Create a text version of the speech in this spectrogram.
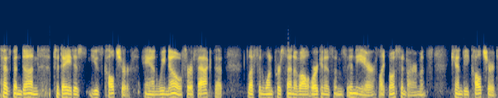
has been done to date is use culture, and we know for a fact that less than 1% of all organisms in the air, like most environments, can be cultured.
